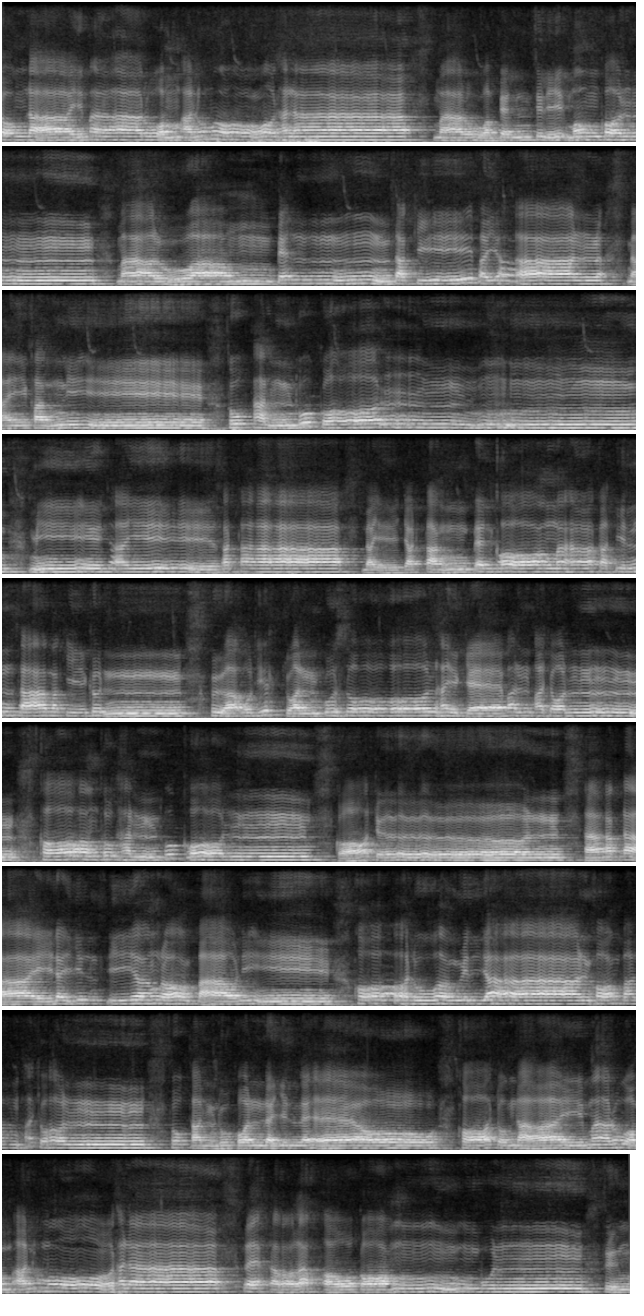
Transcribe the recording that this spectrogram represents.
จงได้มารวมอนุโมทนา มารวมเป็นสิริมงคล มารวมเป็นสักขีพยานในครั้งนี้ ทุกท่านทุกคน ศรัทธาได้จัดตั้งเป็นกองมหากฐินสามัคคีขึ้น เพื่ออุทิศส่วนกุศลให้แก่บรรพชน ของทุกท่านทุกคน ขอเชิญหากได้ได้ยินเสียงร้องเปล่านี้ ดวงวิญญาณของบรรพชน ทุกท่านทุกคนได้ยินแล้ว ขอจงได้มาร่วมอนุโมทนา และเรารับเอากองบุญ ซึ่ง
